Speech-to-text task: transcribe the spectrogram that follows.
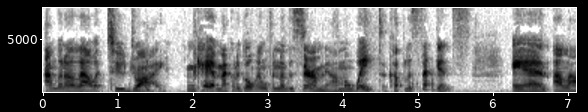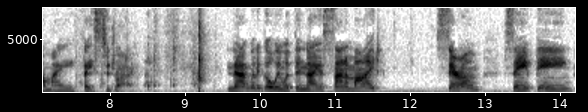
I'm gonna allow it to dry. Okay, I'm not gonna go in with another serum now. I'm gonna wait a couple of seconds and allow my face to dry. Now I'm gonna go in with the niacinamide serum. Same thing,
